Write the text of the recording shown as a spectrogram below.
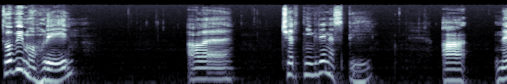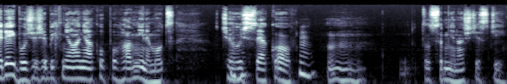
To by mohli, ale čert nikdy nespí a nedej bože, že bych měla nějakou pohlavní nemoc, čehož se jako, Mhm. mm, to se mě naštěstí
